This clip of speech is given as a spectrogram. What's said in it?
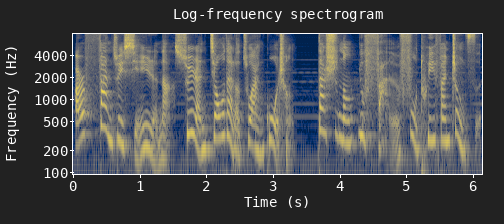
而犯罪嫌疑人呐，虽然交代了作案过程，但是呢，又反复推翻证词，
